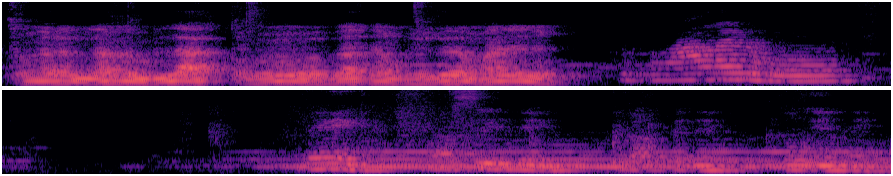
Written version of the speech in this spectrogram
Kemarin bilang 16 Kamu 12 yang beli yang mana nih? Neng, masih neng, berapa neng? Tunggu neng.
